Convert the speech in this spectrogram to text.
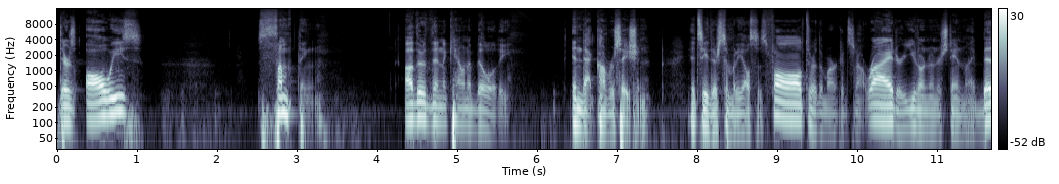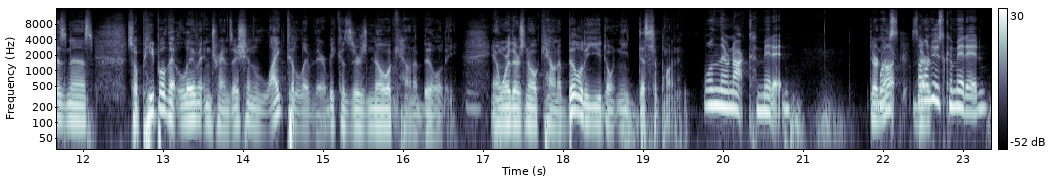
There's always something other than accountability in that conversation. It's either somebody else's fault or the market's not right or you don't understand my business. So people that live in transition like to live there because there's no accountability. Mm. And where there's no accountability, you don't need discipline. Well, and they're not committed. They're Once- not someone they're- who's committed.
